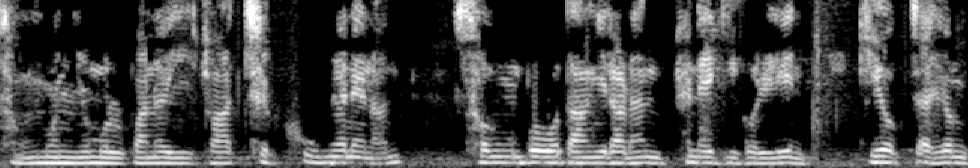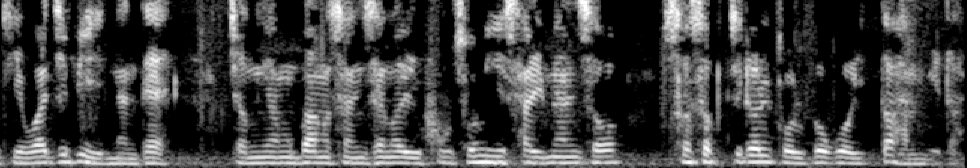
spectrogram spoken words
성문유물관의 좌측 후면에는 성보당이라는 편액이 걸린 기역자형 기와집이 있는데 정영방 선생의 후손이 살면서 서석지를 돌보고 있다 합니다.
